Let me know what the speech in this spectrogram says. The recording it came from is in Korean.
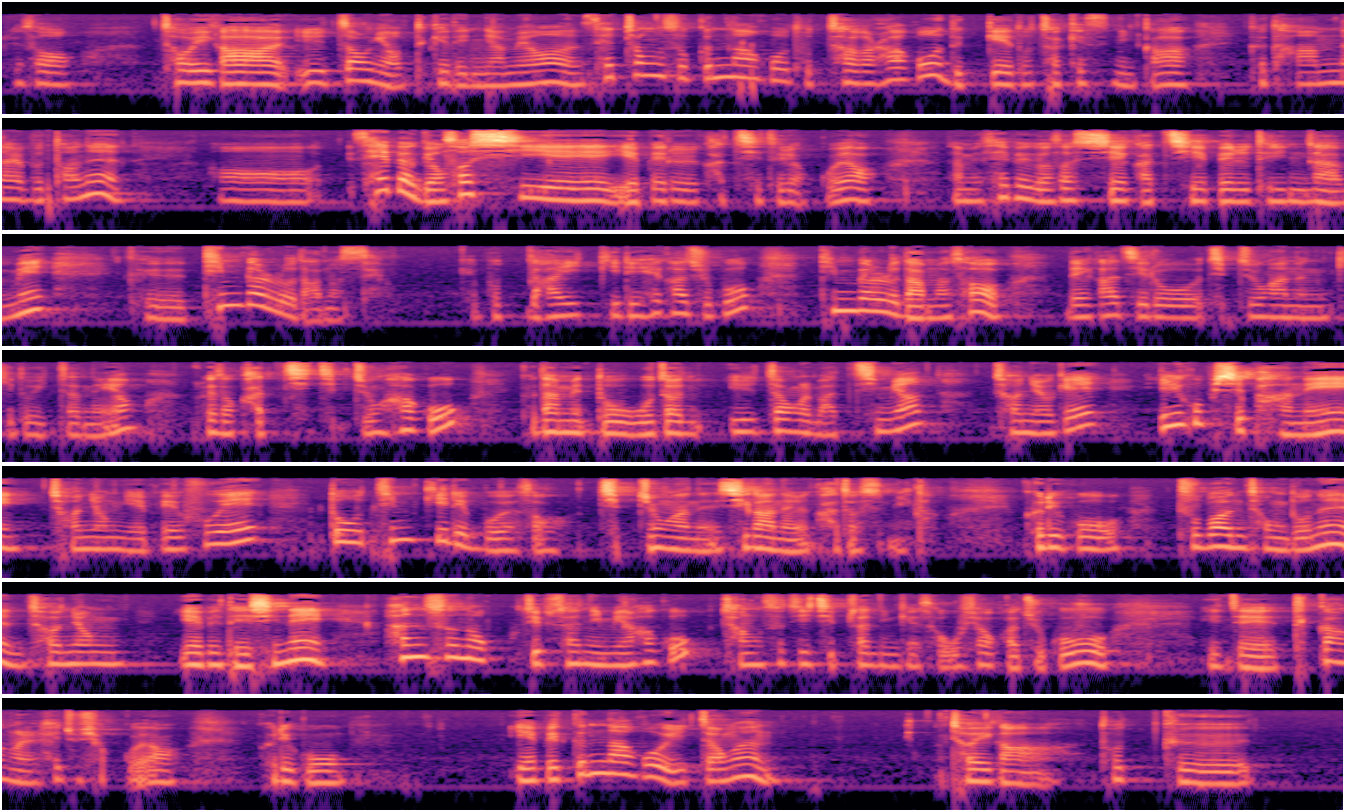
그래서 저희가 일정이 어떻게 됐냐면 새청수 끝나고 도착을 하고 늦게 도착했으니까 그 다음 날부터는 어, 새벽 6시에 예배를 같이 드렸고요. 그다음에 새벽 6시에 같이 예배를 드린 다음에 그 팀별로 나눴어요. 뭐 나이끼리 해가지고 팀별로 남아서 네 가지로 집중하는 기도 있잖아요. 그래서 같이 집중하고 그 다음에 또 오전 일정을 마치면 저녁에 7시 반에 저녁 예배 후에 또 팀끼리 모여서 집중하는 시간을 가졌습니다. 그리고 두 번 정도는 저녁 예배 대신에 한순옥 집사님이 하고 장수지 집사님께서 오셔가지고 이제 특강을 해주셨고요. 그리고 예배 끝나고 일정은 저희가 그,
